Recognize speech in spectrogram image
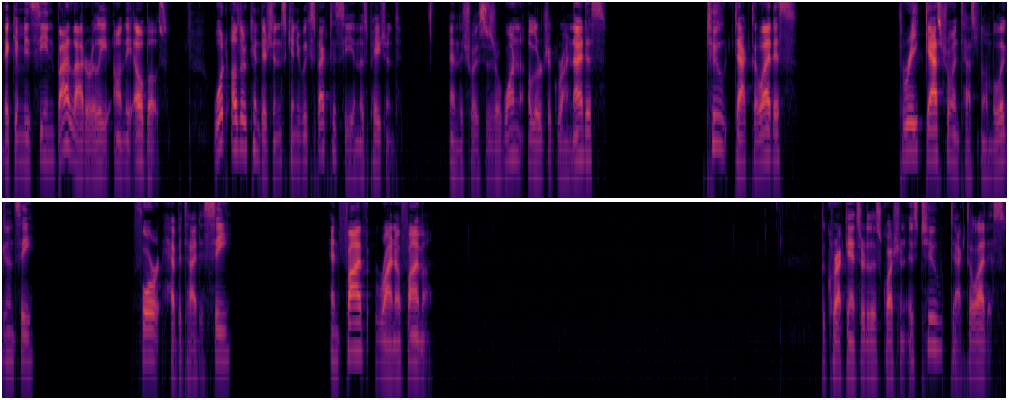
that can be seen bilaterally on the elbows. What other conditions can you expect to see in this patient? And the choices are 1. Allergic rhinitis, 2. Dactylitis. 3. Gastrointestinal malignancy. 4. Hepatitis C. And 5. Rhinophyma. The correct answer to this question is 2. Dactylitis.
